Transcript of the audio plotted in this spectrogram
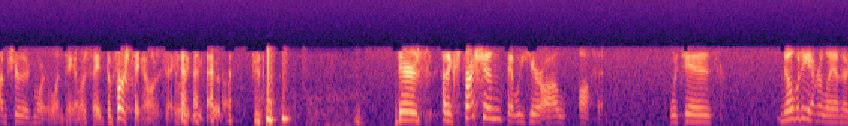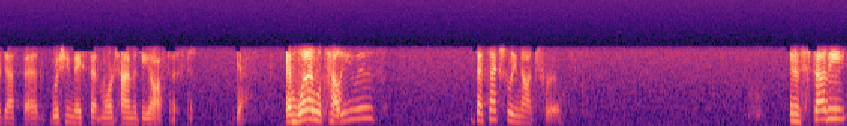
I'm sure there's more than one thing I want to say. The first thing I want to say, let me be clear about. there's an expression that we hear all often, which is nobody ever lay on their deathbed wishing they spent more time at the office. Yes. And what I will tell you is that's actually not true. In a study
